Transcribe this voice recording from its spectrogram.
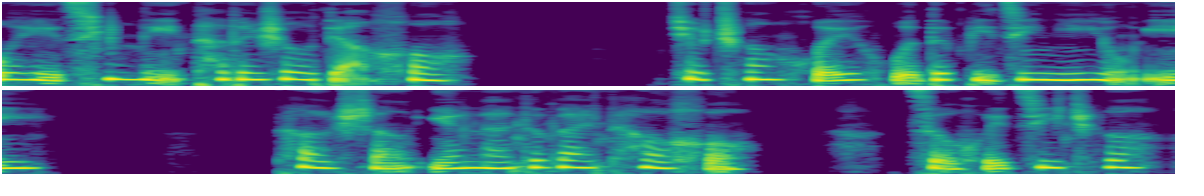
我也清理他的肉点后，就穿回我的比基尼泳衣，套上原来的外套后，走回机车。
